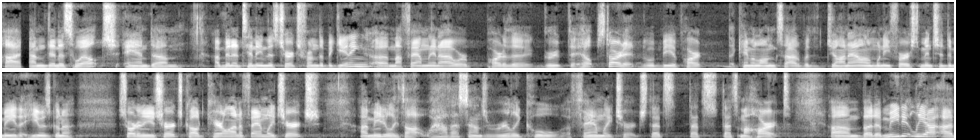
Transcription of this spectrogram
Hi, I'm Dennis Welch, and um, I've been attending this church from the beginning. Uh, my family and I were part of the group that helped start it. Would be a part that came alongside with John Allen when he first mentioned to me that he was going to start a new church called Carolina Family Church. I immediately thought, "Wow, that sounds really cool. A family church. That's that's that's my heart." Um, but immediately I, I,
